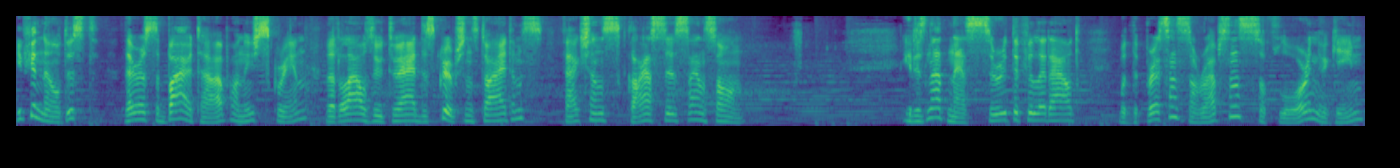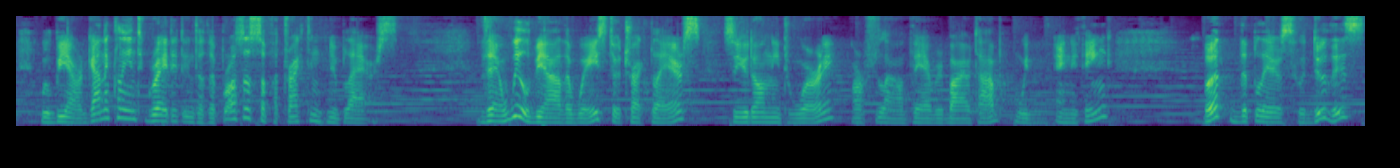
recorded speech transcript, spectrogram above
If you noticed, there is a bio tab on each screen that allows you to add descriptions to items, factions, classes and so on. It is not necessary to fill it out, but the presence or absence of lore in your game will be organically integrated into the process of attracting new players. There will be other ways to attract players, so you don't need to worry or fill out the every bio tab with anything, but the players who do this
